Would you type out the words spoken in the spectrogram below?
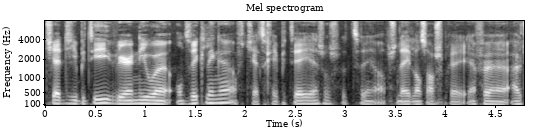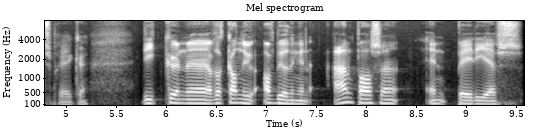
ChatGPT, weer nieuwe ontwikkelingen. Of ChatGPT, hè, zoals we het eh, op zijn Nederlands afspreken, even uitspreken. Die kunnen, dat kan nu afbeeldingen aanpassen en PDF's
